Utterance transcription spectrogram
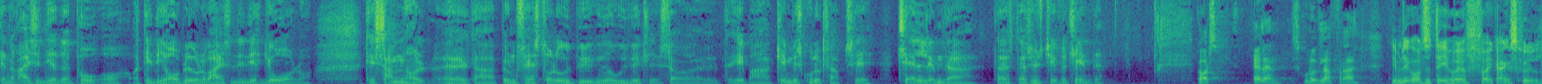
den rejse, de har været på, og, og det, de har oplevet undervejs, og det, de har gjort, og det sammenhold, øh, der er blevet fastholdt, udbygget og udviklet. Så øh, det er bare kæmpe skulderklap til, til alle dem, der, der, der synes, de har fortjent det. Godt. Allan, skulderklap for dig. Jamen det går til DHF for en gang skyld.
